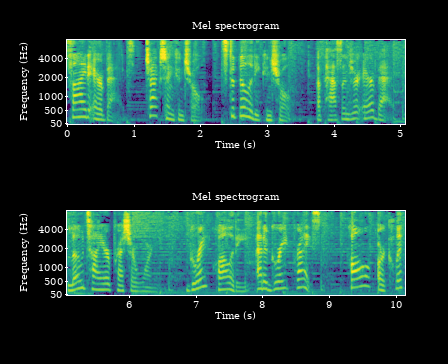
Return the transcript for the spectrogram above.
side airbags, traction control, stability control, a passenger airbag, low tire pressure warning. Great quality at a great price. Call or click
